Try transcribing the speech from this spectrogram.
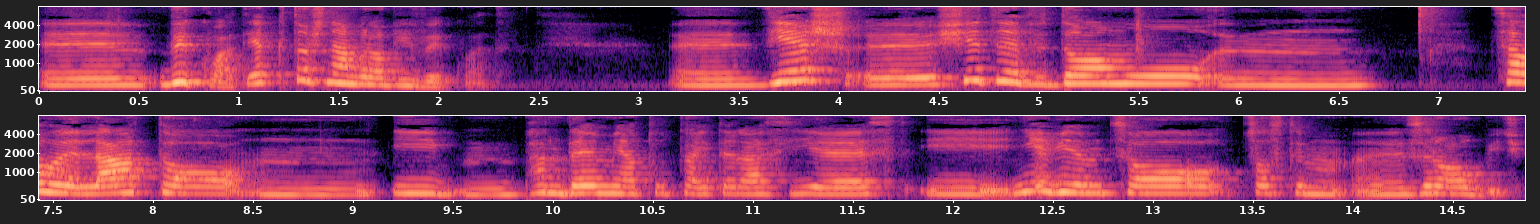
Yy, wykład. Jak ktoś nam robi wykład. Yy, wiesz, yy, siedzę w domu ym, całe lato ym, i pandemia tutaj teraz jest i nie wiem, co, co z tym y, zrobić.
